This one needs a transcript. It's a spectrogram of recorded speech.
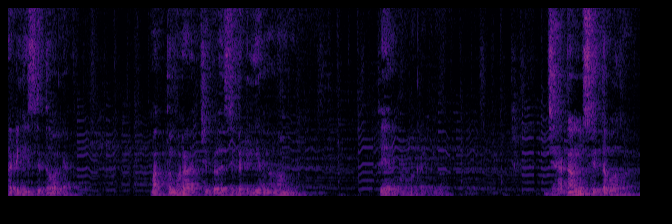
ಕಟ್ಟಿಗೆ ಸಿದ್ಧವಾಗ್ಯ ಮತ್ತು ಮರ ಹಚ್ಚಿ ಬೆಳೆಸಿ ಕಟ್ಟಿಗೆಯನ್ನು ನಾವು ತಯಾರು ಮಾಡಬೇಕಾಗಿಲ್ಲ. ಜಾಗನೂ ಸಿದ್ಧವಾದ.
